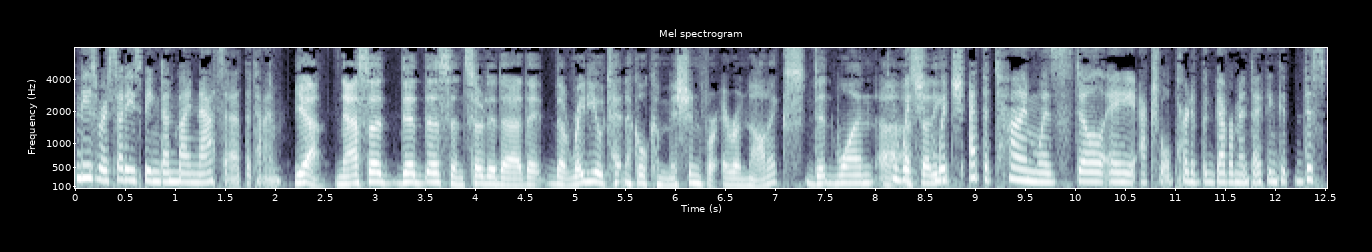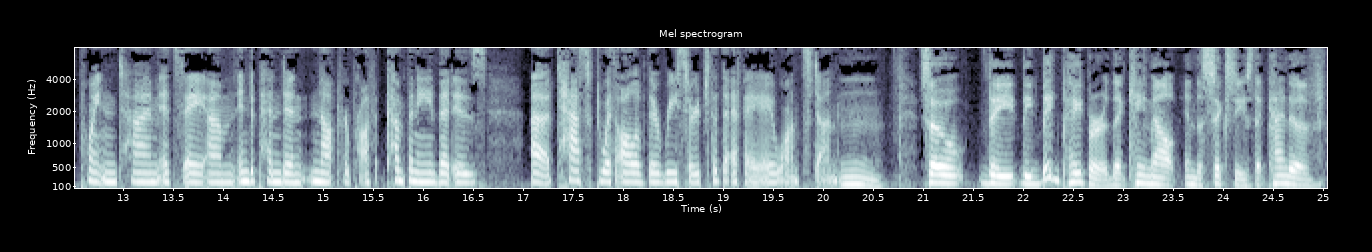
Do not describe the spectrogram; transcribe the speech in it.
These were studies being done by NASA at the time. Yeah, NASA did this, and so did uh, the the Radio Technical Commission for Aeronautics did one uh, which study. which at the time was still a actual part of the government. I think at this point in time, it's a um, independent, not-for-profit company that is uh, tasked with all of the research that the FAA wants done. So the the big paper that came out in the 60s that kind of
